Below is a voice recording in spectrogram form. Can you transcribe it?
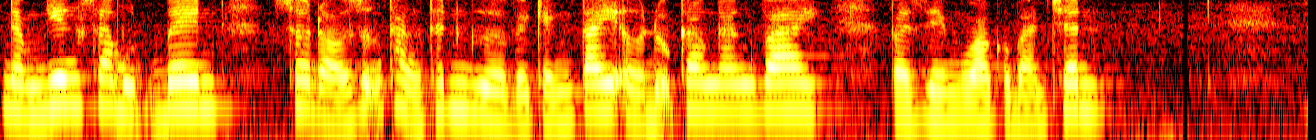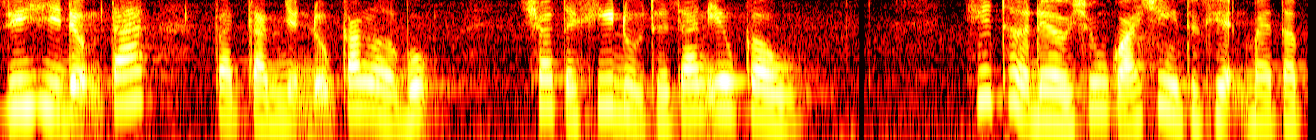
Nằm nghiêng sang một bên, sau đó dựng thẳng thân người với cánh tay ở độ cao ngang vai và rìa ngoài của bàn chân. Duy trì động tác và cảm nhận độ căng ở bụng cho tới khi đủ thời gian yêu cầu. Hít thở đều trong quá trình thực hiện bài tập.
